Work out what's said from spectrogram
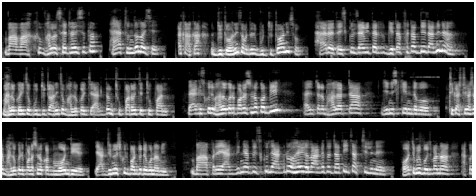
বাবা, খুব ভালো সেট হয়েছে তো? হ্যাঁ সুন্দর হয়েছে। কাকা, জুতো আনিস আমাদের বুট জুতো আনিস হ্যাঁ রে, তো স্কুল যাবি তার গেটার ফেটার দিয়ে যাবি না? ভালো করেছ, বুট জুতো আনিস ভালো করেছ, একদম চুপার হয়েছে চুপার দেখ স্কুলে ভালো করে পড়াশোনা করবি তাহলে তোর ভালো একটা জিনিস কিনে দেবো। ঠিক আছে ঠিক আছে ভালো করে পড়াশোনা করব মন দিয়ে। একদিনও স্কুল বন্ধ দেবো না আমি। বাপরে একদিনে এত স্কুলে আগ্রহ হয়ে গেল আগে তো যাতেই চাচ্ছিলি না। ও তুমি বুঝবা না এখন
